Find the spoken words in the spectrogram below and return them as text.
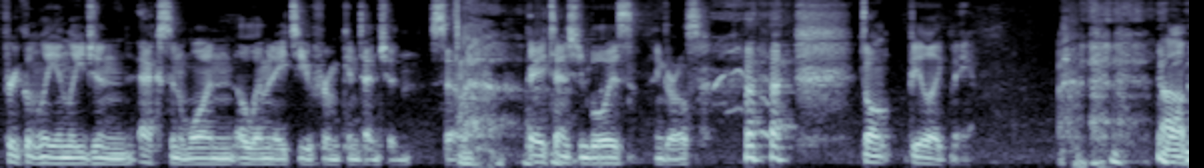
frequently in Legion, X and one eliminates you from contention. So pay attention, boys and girls. Don't be like me. Um,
